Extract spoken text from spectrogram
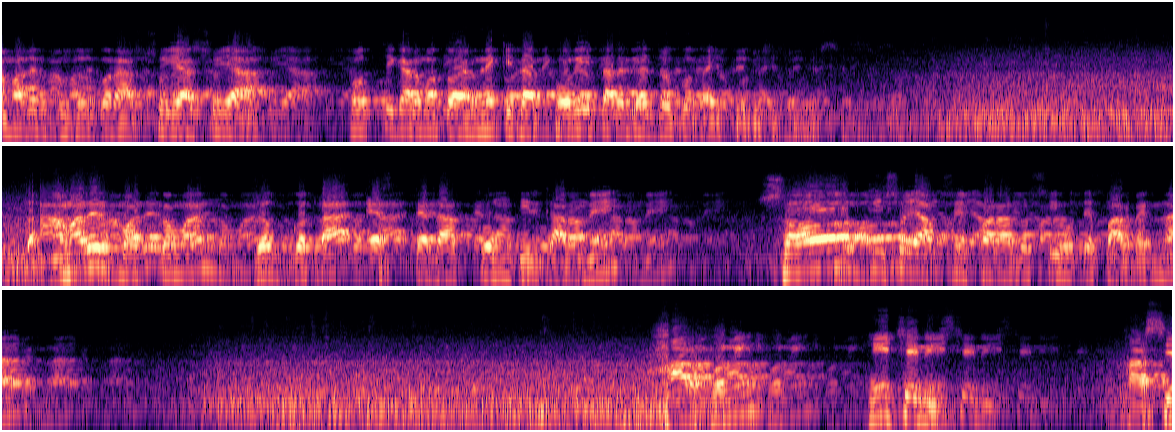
আমাদের বুজুর্গরা শুয়া শুয়া পত্রিকার মতো এমনি কিতাব পড়েই তাদের কাছে যোগ্যতা এতে বেশি চলে এসছে আমাদের বর্তমান যোগ্যতা এস্তেদাত কমতির কারণে সব বিষয়ে আপনি পারদর্শী হতে পারবেন না। হার ফনি, হেঁচে নিচ্ছে ফার্সি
